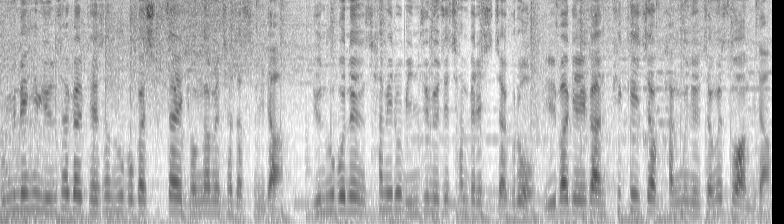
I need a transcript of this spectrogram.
국민의힘 윤석열 대선 후보가 14일 경남을 찾았습니다. 윤 후보는 3.15 민주묘지 참배를 시작으로 1박 2일간 PK 지역 방문 일정을 소화합니다.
